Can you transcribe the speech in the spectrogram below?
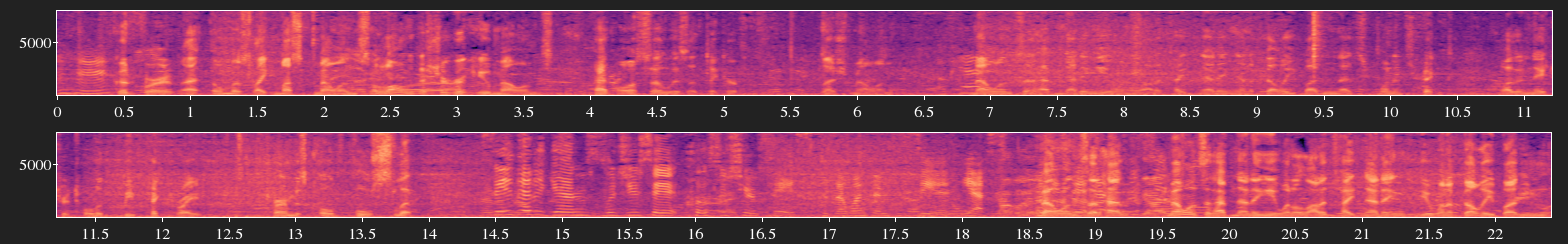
Mm-hmm. good for uh, almost like musk melons, along with the sugar cube melons. That also is a thicker flesh melon. Okay. Melons that have netting, you want a lot of tight netting and a belly button. That's when it's picked. Mother Nature told it to be picked right. The term is called full slip. Say that again. Would you say it closer to your face? Because I want them to see it. Yes. Melons that have melons that have netting, you want a lot of tight netting. You want a belly button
